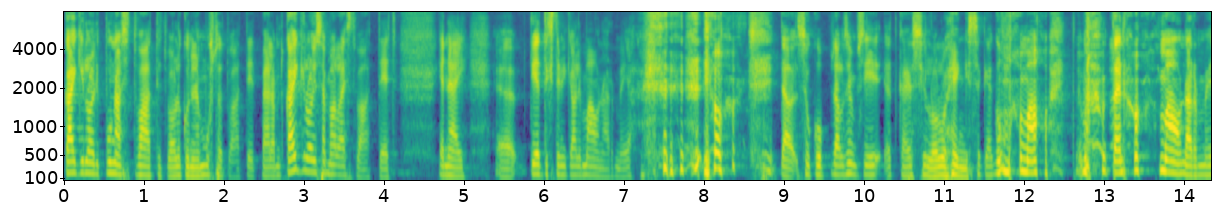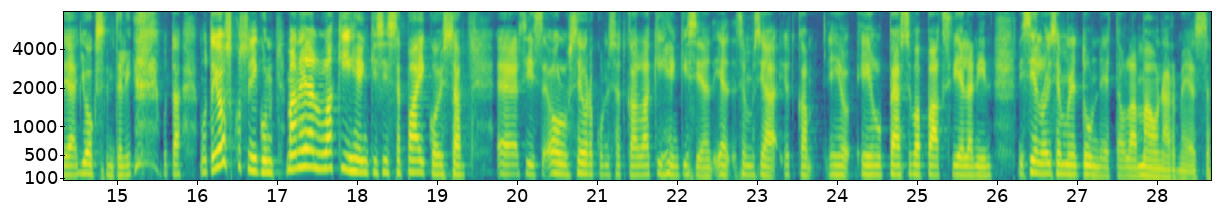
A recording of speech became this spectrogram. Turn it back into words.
Kaikilla oli punaiset vaatteet vai oliko niillä mustat vaatteet päällä, mutta kaikilla oli samanlaiset vaatteet. Ja näin. Tiedättekö mikä oli maunarmeija? Tämä, suku, tämä oli sellaisia, jotka ei ole silloin ollut hengissäkään, kun ma, tai no, maunarmeija juoksenteli. Mutta, mutta joskus, niin kun, mä olen elänyt lakihenkisissä paikoissa, siis ollut seurakunnissa, jotka ovat lakihenkisiä ja sellaisia, jotka ei, ole, ei ollut päässyt vapaaksi vielä, niin, niin siellä oli semmoinen tunne, että ollaan maunarmeijassa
